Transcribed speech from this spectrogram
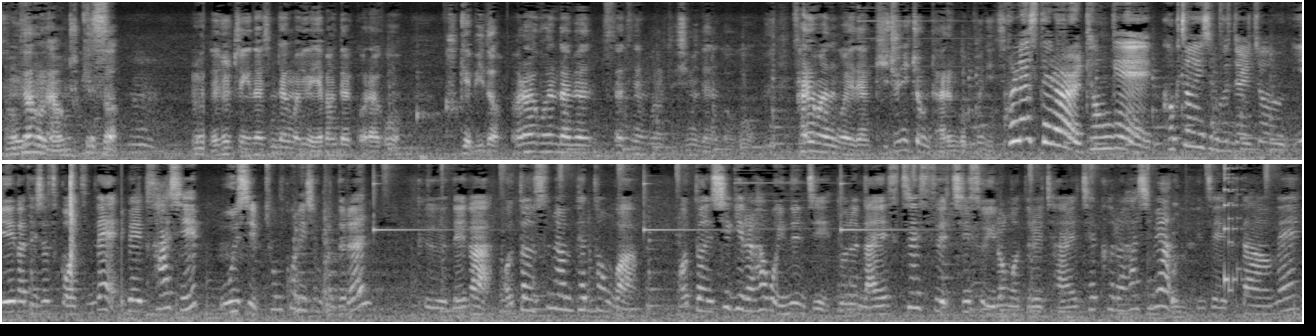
정상으로 나오면 좋겠어. 음, 그리고 뇌졸중이나 심장마비가 예방될 거라고 굳게 믿어. 라고 한다면 스타틴 약물을 드시면 되는 거고 사용하는 거에 대한 기준이 좀 다른 것 뿐이지. 콜레스테롤 경계 걱정이신 분들 좀 이해가 되셨을 것 같은데 240, 50 총콜이신 분들은 그 내가 어떤 수면 패턴과 어떤 시기를 하고 있는지 또는 나의 스트레스 지수 이런 것들을 잘 체크를 하시면 이제 그 다음에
